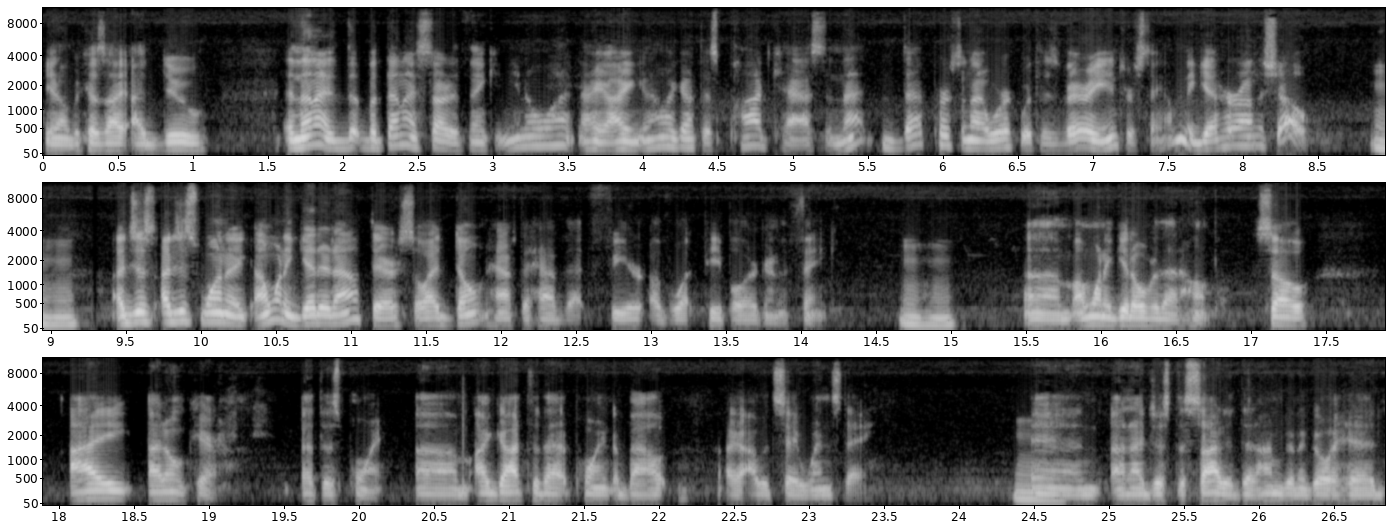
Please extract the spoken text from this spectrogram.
You know, because I, I do and then I, but then I started thinking, you know what? I, I now I got this podcast, and that that person I work with is very interesting. I'm going to get her on the show. Mm-hmm. I just I just want to I want to get it out there so I don't have to have that fear of what people are going to think. Mm-hmm. Um, I want to get over that hump. So I I don't care at this point. Um, I got to that point about I, I would say Wednesday, mm-hmm. and and I just decided that I'm going to go ahead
